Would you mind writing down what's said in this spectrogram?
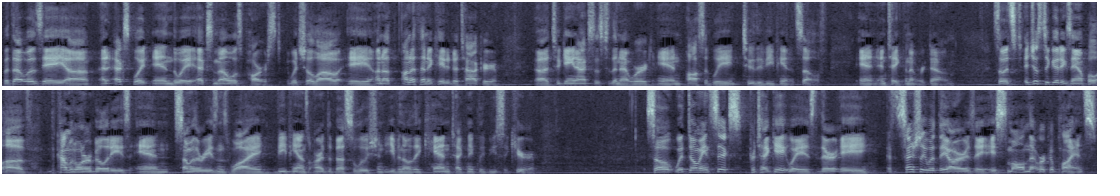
But that was a, uh, an exploit in the way XML was parsed, which allow a unauthenticated attacker uh, to gain access to the network and possibly to the VPN itself and, and take the network down. So it's, it's just a good example of the common vulnerabilities and some of the reasons why VPNs aren't the best solution, even though they can technically be secure. So with Domain 6 Protect Gateways, they're a, essentially what they are is a, a small network appliance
